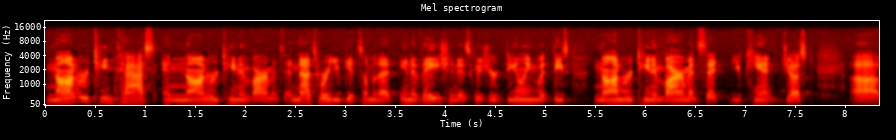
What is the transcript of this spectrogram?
non-routine tasks and non-routine environments. And that's where you get some of that innovation is because you're dealing with these non-routine environments that you can't just uh,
